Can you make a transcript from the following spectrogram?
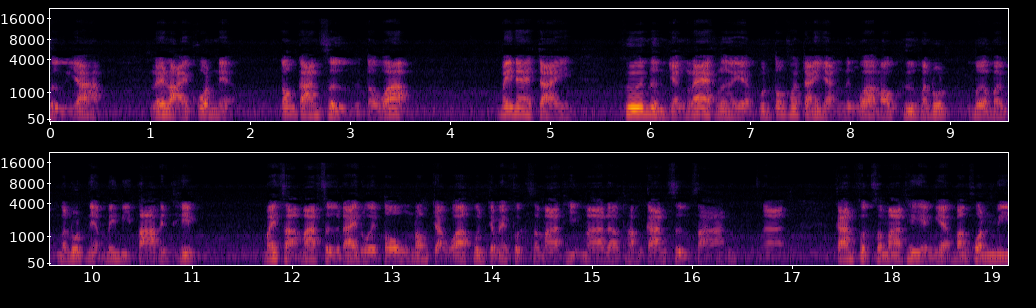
สื่อยาก หลาย ๆ คนเนี่ยต้องการสื่อแต่ว่าไม่แน่ใจ คือหนึ่งอย่างแรกเลยอะคุณต้องเข้าใจอย่างหนึ่งว่าเราคือมนุษย์เมื่อมนุษย์เนี่ยไม่มีตาเป็นทิพย์ไม่สามารถสื่อได้โดยตรง นอกจากว่าคุณจะไปฝึกสมาธิมาแล้วทำการสื่อสารนะการฝึกสมาธิอย่างเงี้ย บางคนมี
